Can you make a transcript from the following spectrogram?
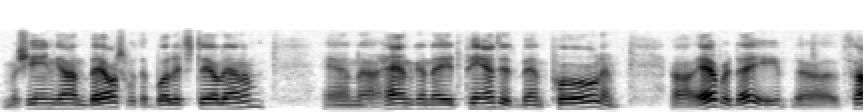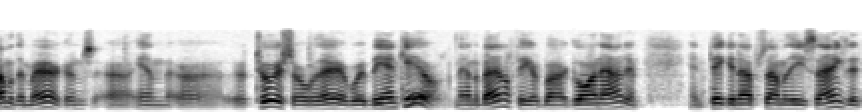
machine gun belts with the bullets still in them, and uh, hand grenade pins had been pulled, and uh, every day uh, some of the Americans uh, and uh, tourists over there were being killed in the battlefield by going out and, and picking up some of these things that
